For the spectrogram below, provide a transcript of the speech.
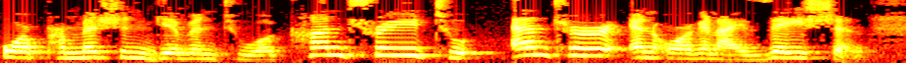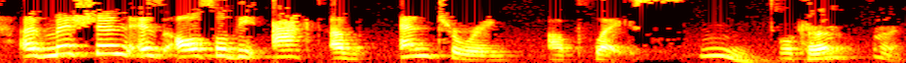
or permission given to a country to enter an organization. Admission is also the act of entering a place. Hmm, okay, right.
